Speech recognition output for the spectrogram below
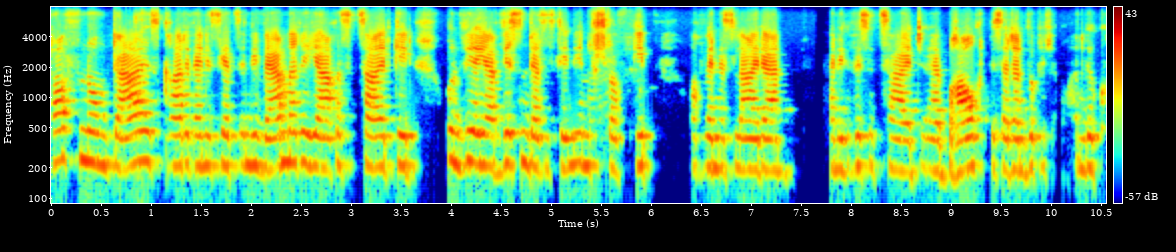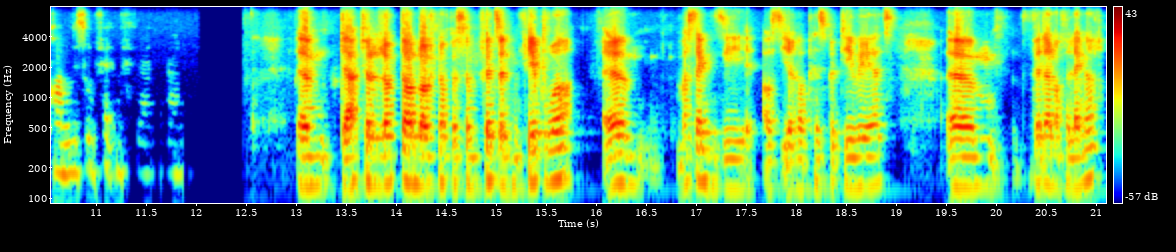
Hoffnung da ist, gerade wenn es jetzt in die wärmere Jahreszeit geht und wir ja wissen, dass es den Impfstoff gibt, auch wenn es leider eine gewisse Zeit äh, braucht, bis er dann wirklich auch angekommen ist und verimpft werden kann. Ähm, der aktuelle Lockdown läuft noch bis zum 14. Februar. Ähm, was denken Sie aus Ihrer Perspektive jetzt? Ähm, wird er noch verlängert?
